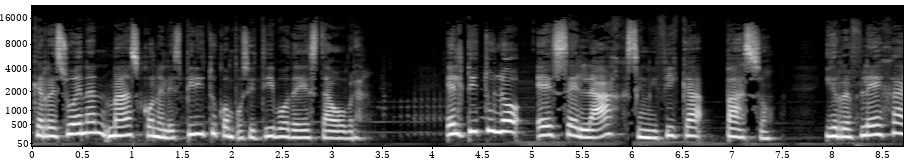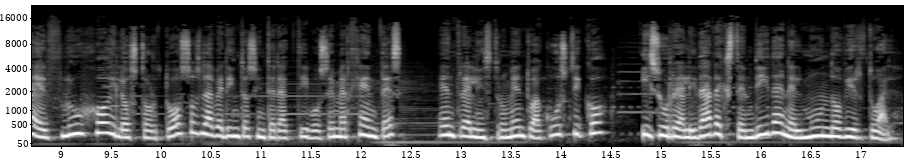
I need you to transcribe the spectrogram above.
que resuenan más con el espíritu compositivo de esta obra. El título S. Lag significa paso y refleja el flujo y los tortuosos laberintos interactivos emergentes entre el instrumento acústico y su realidad extendida en el mundo virtual.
